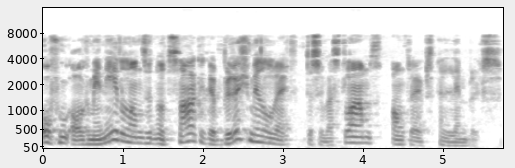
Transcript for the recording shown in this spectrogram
Of hoe algemeen Nederlands het noodzakelijke brugmiddel werd tussen West-Vlaams, Antwerps en Limburgs.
